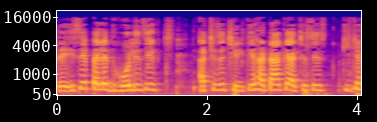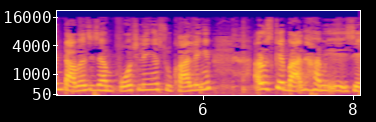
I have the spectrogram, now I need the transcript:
तो इसे पहले धो लीजिए अच्छे से छिलके हटा के अच्छे से किचन टावल से हम पोछ लेंगे सुखा लेंगे और उसके बाद हम इसे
